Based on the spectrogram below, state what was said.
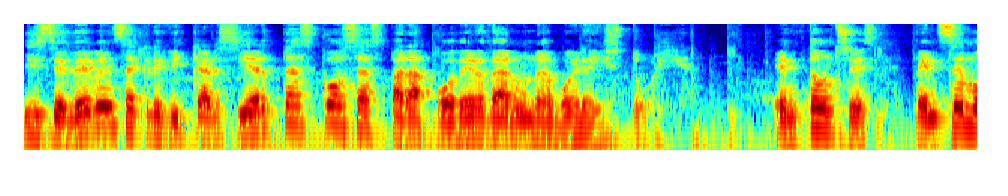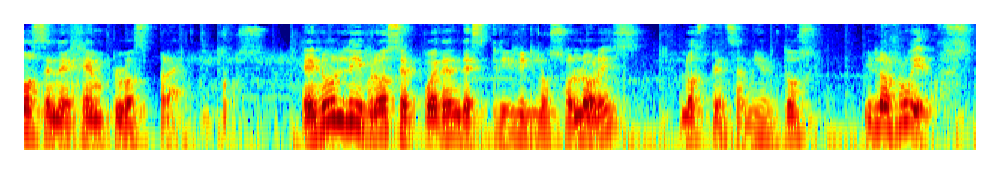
y se deben sacrificar ciertas cosas para poder dar una buena historia. Entonces, pensemos en ejemplos prácticos. En un libro se pueden describir los olores, los pensamientos y los ruidos.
